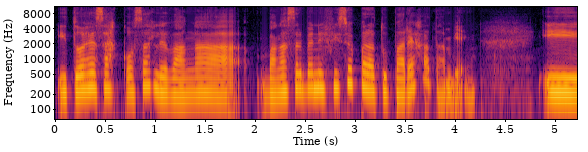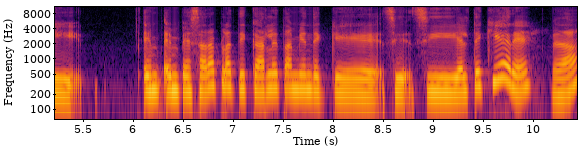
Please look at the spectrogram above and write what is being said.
y todas esas cosas le van a, van a ser beneficios para tu pareja también. Y em, empezar a platicarle también de que si, él te quiere, ¿verdad?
